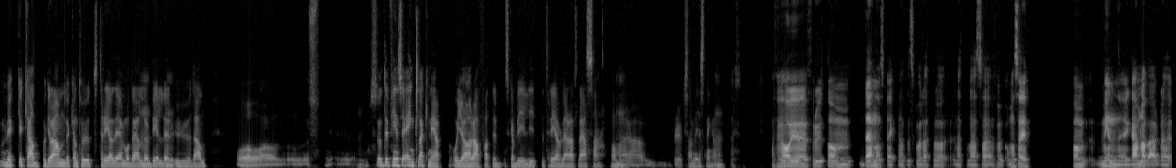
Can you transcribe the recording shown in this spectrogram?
mycket CAD-program, du kan ta ut 3D-modeller, Mm, bilder mm. ur den. Och, så det finns ju enkla knep att göra för att det ska bli lite trevligare att läsa de Mm. här uh, bruksanvisningarna. Ja, för vi har ju förutom den aspekten att det ska vara lätt att, lätt att läsa. För om man säger från min gamla värld eh,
